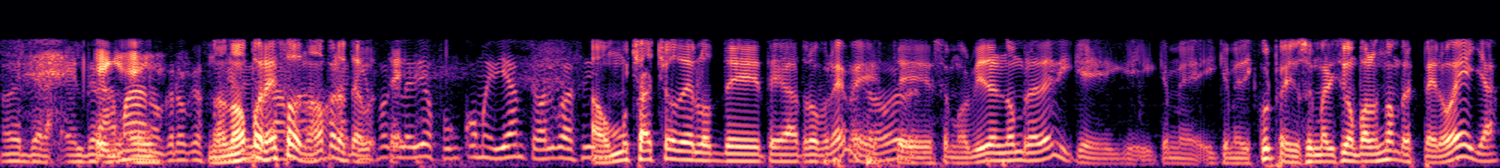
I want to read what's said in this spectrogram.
No, el de la, el de la En- mano, en- creo que fue. no, no, por eso, la no, mano. pero ¿A quién te- fue que le dio? ¿Fue un comediante o algo así? A un muchacho de los de Teatro Breve, este, se me olvida el nombre de él y que, y que me, y que me disculpe, yo soy malísimo para los nombres, pero ella,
